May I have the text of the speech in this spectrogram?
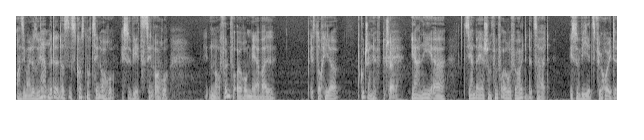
Und sie meinte so, ja, mhm. bitte, das ist, kostet noch 10 Euro. Ich so, wie jetzt 10 Euro? Noch 5 Euro mehr, weil ist doch hier Gutscheinheft. Gutscheine. Ja, nee, äh, sie haben da ja schon 5 Euro für heute bezahlt. Ich so, wie jetzt für heute?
